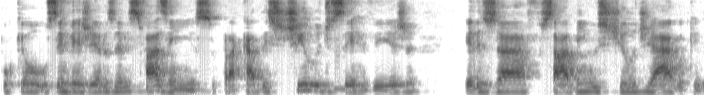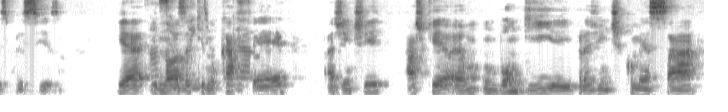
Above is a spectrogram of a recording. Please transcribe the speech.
porque os cervejeiros eles fazem isso. Para cada estilo de uhum. cerveja, eles já sabem o estilo de água que eles precisam. E, a, Nossa, e nós aqui no legal. café, a gente acho que é um, um bom guia para a gente começar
